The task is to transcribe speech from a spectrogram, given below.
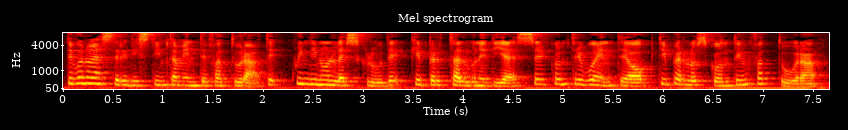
devono essere distintamente fatturate, quindi non la esclude che per talune di esse il contribuente opti per lo sconto in fattura.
